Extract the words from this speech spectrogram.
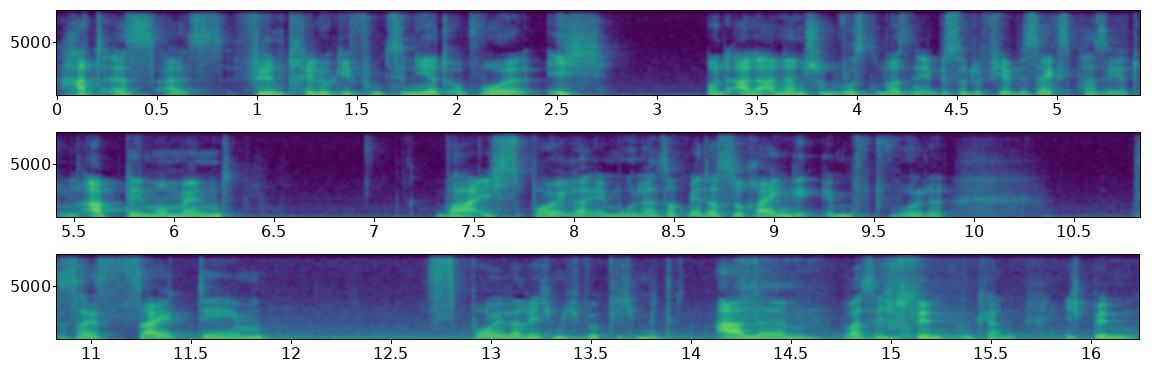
hat es als Filmtrilogie funktioniert, obwohl ich und alle anderen schon wussten, was in Episode 4 bis 6 passiert. Und ab dem Moment war ich Spoiler-immun, als ob mir das so reingeimpft wurde. Das heißt, seitdem spoilere ich mich wirklich mit allem, was ich finden kann. Ich bin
